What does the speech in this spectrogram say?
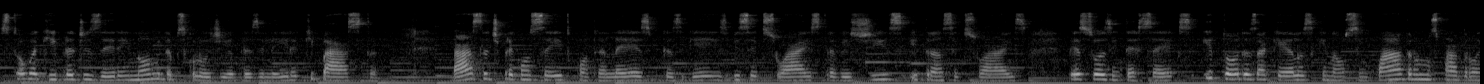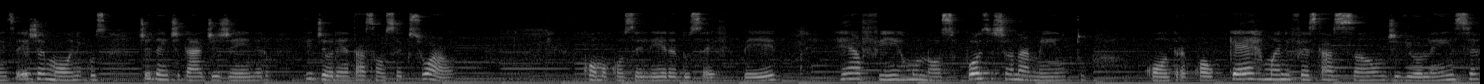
estou aqui para dizer em nome da psicologia brasileira que basta Basta de preconceito contra lésbicas, gays, bissexuais, travestis e transexuais, pessoas intersex e todas aquelas que não se enquadram nos padrões hegemônicos de identidade de gênero e de orientação sexual. Como conselheira do CFP, reafirmo nosso posicionamento contra qualquer manifestação de violência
